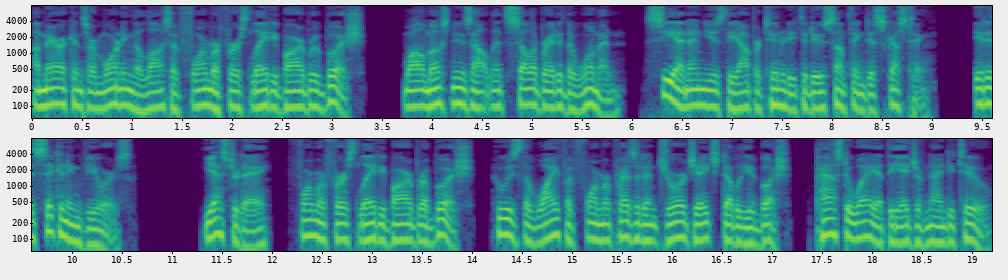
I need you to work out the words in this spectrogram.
Americans are mourning the loss of former First Lady Barbara Bush. While most news outlets celebrated the woman, CNN used the opportunity to do something disgusting. It is sickening viewers. Yesterday, former First Lady Barbara Bush, who is the wife of former President George H. W. Bush, passed away at the age of 92.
